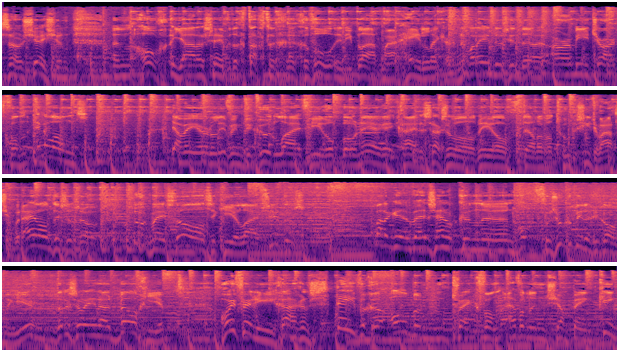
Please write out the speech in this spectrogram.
Association. Een hoog jaren 70, 80 gevoel in die plaat, maar heel lekker. Nummer 1 dus in de R&B chart van Engeland. Ja, weer living the good life hier op Bonaire. Ik ga je er straks wel wat meer over vertellen... wat hoe de situatie op het eiland is en zo. doe ik meestal als ik hier live zit. Dus. Maar er zijn ook een, eh, een hoop verzoeken binnengekomen hier. Er is er een uit België. Hoi Ferry, graag een stevige albumtrack van Evelyn Champagne King.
